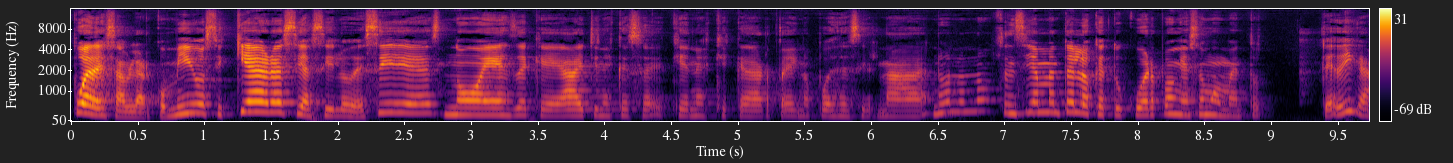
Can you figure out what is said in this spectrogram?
Puedes hablar conmigo si quieres, si así lo decides. No es de que, ay, tienes que, ser- tienes que quedarte y no puedes decir nada. No, no, no. Sencillamente lo que tu cuerpo en ese momento te diga.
